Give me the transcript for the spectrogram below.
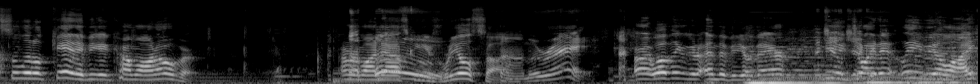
Oh! Ask the little kid if he could come on over. I don't mind asking his real son. Alright, well, I think we're going to end the video there. If you enjoyed it, leave me a like.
